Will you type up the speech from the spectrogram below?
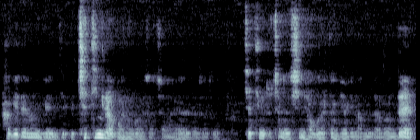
하게 되는 게 이제 그 채팅이라고 하는 거였었잖아요. 그래서 채팅도 참 열심히 하고 했던 기억이 납니다. 그런데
